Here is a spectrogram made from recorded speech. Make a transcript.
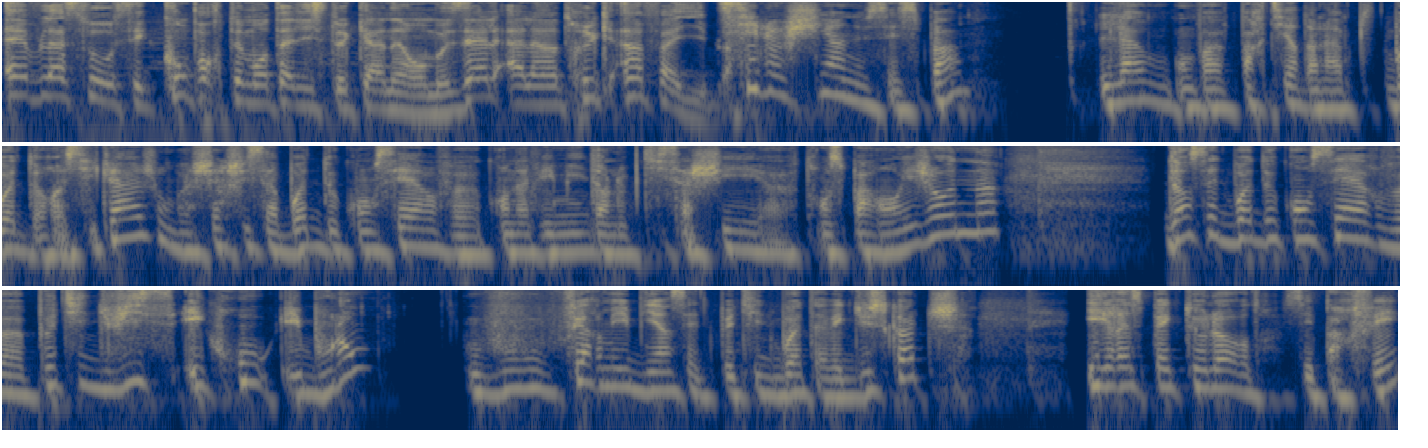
Eve Lasso, c'est comportementaliste canin en Moselle, elle a un truc infaillible. Si le chien ne cesse pas, là on va partir dans la petite boîte de recyclage, on va chercher sa boîte de conserve qu'on avait mis dans le petit sachet euh, transparent et jaune. Dans cette boîte de conserve, petite vis, écrou et boulon. Vous fermez bien cette petite boîte avec du scotch. Il respecte l'ordre, c'est parfait.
